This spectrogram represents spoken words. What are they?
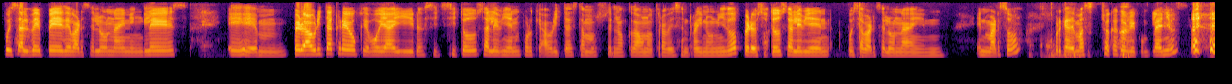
pues al BP de Barcelona en inglés. Em, pero ahorita creo que voy a ir, si, si todo sale bien, porque ahorita estamos en lockdown otra vez en Reino Unido, pero si todo sale bien, pues a Barcelona en, en marzo, porque además choca con mi cumpleaños.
